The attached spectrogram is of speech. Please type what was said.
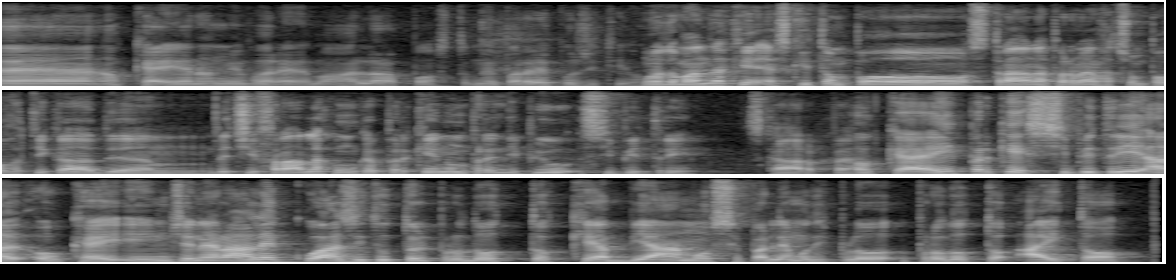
Eh, ok, era il mio parere, ma allora a posto, il mio parere è positivo. Una domanda che è scritta un po' strana, per me faccio un po' fatica a ehm, decifrarla, comunque perché non prendi più CP3? Scarpe. Ok, perché CP3, ok, in generale quasi tutto il prodotto che abbiamo, se parliamo di pro- prodotto high top,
